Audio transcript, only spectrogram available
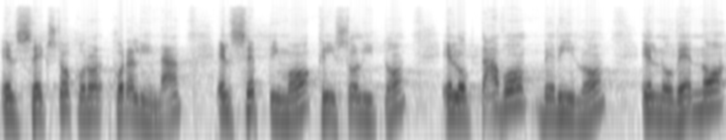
el sexto coralina, el séptimo crisolito, el octavo berilo, el noveno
